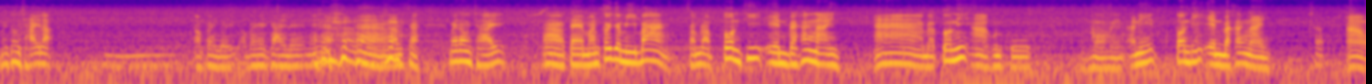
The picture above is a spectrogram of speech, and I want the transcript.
ไม่ต้องใช้ละเอาไปเลยเอาไปไกลๆเลยนะ อ่าไม่ใช่ไม่ต้องใช้อ่าแต่มันก็จะมีบ้างสำหรับต้นที่เอ็นไปข้างใน อ่า แบบต้นนี้อ่าคุณครูมองเห็น อันนี้ต้นที่เอ็นไปข้างในครับ อ้าว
